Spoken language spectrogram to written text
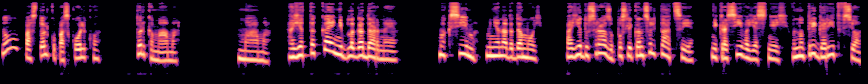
Ну, постольку-поскольку. Только мама. Мама. А я такая неблагодарная. Максим, мне надо домой. Поеду сразу после консультации. Некрасиво я с ней. Внутри горит все.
